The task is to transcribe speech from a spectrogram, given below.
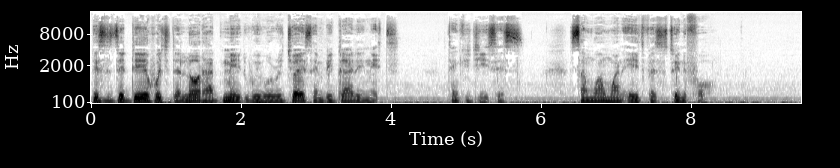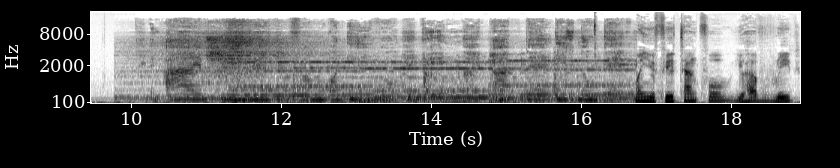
This is the day which the Lord had made. We will rejoice and be glad in it. Thank you, Jesus. Psalm 118, verses 24. And I am shielded from all evil. In my path there is no death. When you feel thankful, you have read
